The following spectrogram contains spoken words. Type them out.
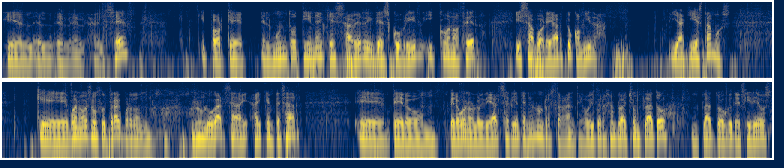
y el, el, el, chef y porque el mundo tiene que saber y descubrir y conocer y saborear tu comida. Y aquí estamos que bueno, es un food truck por, donde, por un lugar, o sea, hay que empezar. Eh, pero, pero bueno, lo ideal sería tener un restaurante. Hoy, por ejemplo, he hecho un plato, un plato de fideos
